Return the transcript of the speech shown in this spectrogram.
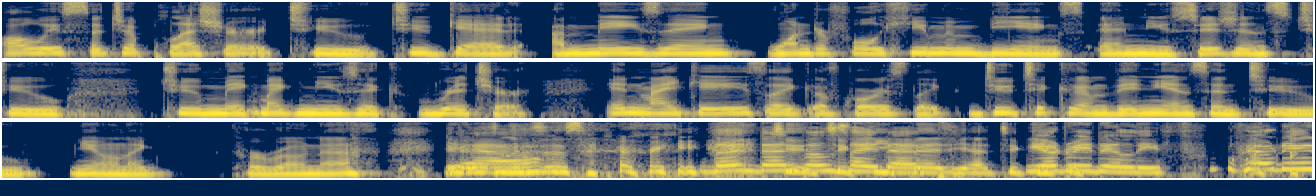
always such a pleasure to to get amazing, wonderful human beings and musicians to to make my music richer. In my case, like of course, like due to convenience and to you know like Corona, it is Yeah. necessary Don't, don't, to, don't to say keep that. it. Yeah, to we keep it. live. We already,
